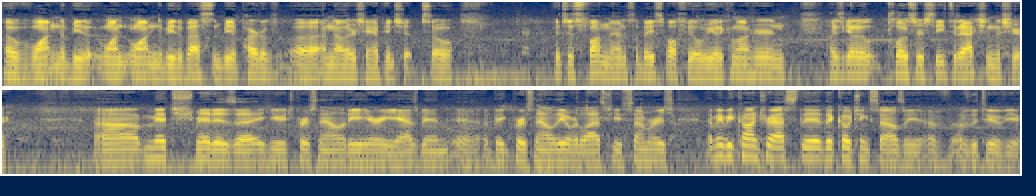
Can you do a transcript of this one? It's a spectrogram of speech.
of wanting to be want, wanting to be the best and be a part of uh, another championship. So it's just fun, man. It's a baseball field. We got to come out here, and I just got a closer seat to the action this year. Uh, Mitch Schmidt is a huge personality here. He has been a big personality over the last few summers. Uh, maybe contrast the, the coaching styles of, of the two of you.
